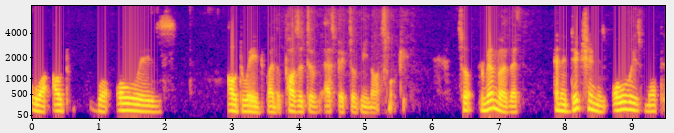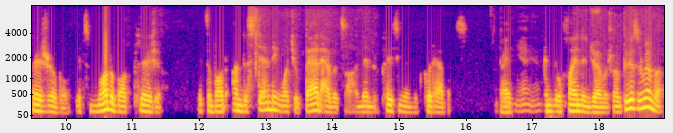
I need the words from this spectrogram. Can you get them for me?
were out were always outweighed by the positive aspects of me not smoking. So remember that an addiction is always more pleasurable. It's not about pleasure. It's about understanding what your bad habits are and then replacing them with good habits, right? yeah, yeah. And you'll find enjoyment from it. Because remember,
